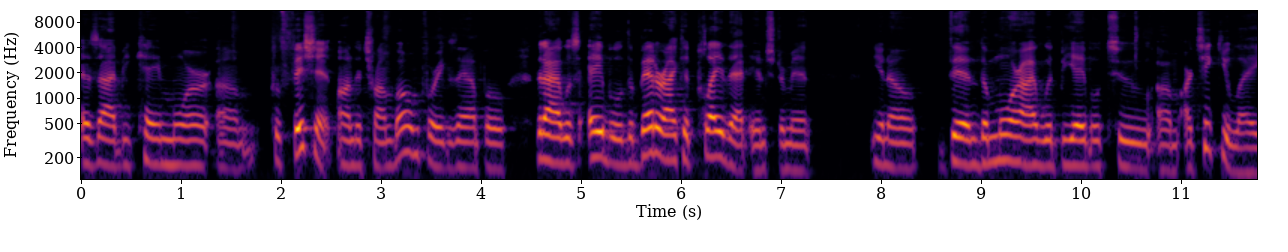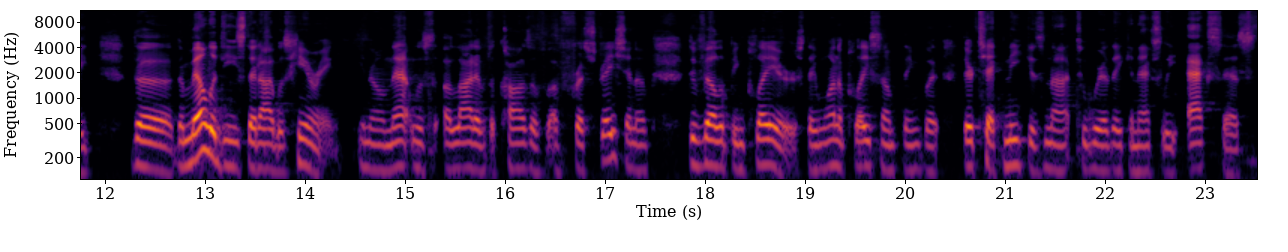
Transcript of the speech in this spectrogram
as I became more um, proficient on the trombone, for example, that I was able, the better I could play that instrument, you know, then the more I would be able to um, articulate the the melodies that I was hearing, you know, and that was a lot of the cause of, of frustration of developing players. They want to play something, but their technique is not to where they can actually access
